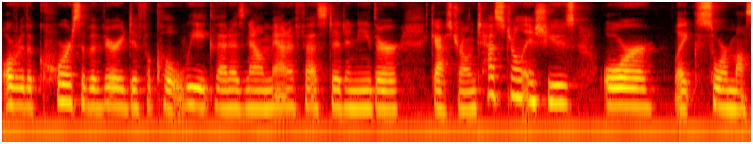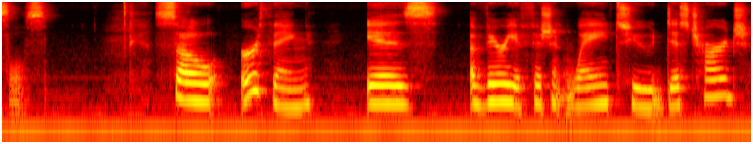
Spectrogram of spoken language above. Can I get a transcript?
over the course of a very difficult week that has now manifested in either gastrointestinal issues or like sore muscles. So, earthing is a very efficient way to discharge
